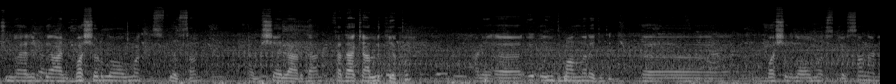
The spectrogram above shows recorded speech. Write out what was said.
çünkü hele bir de hani başarılı olmak istiyorsan bir şeylerden fedakarlık yapıp hani e, o idmanlara gidip e, başarılı olmak istiyorsan hani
